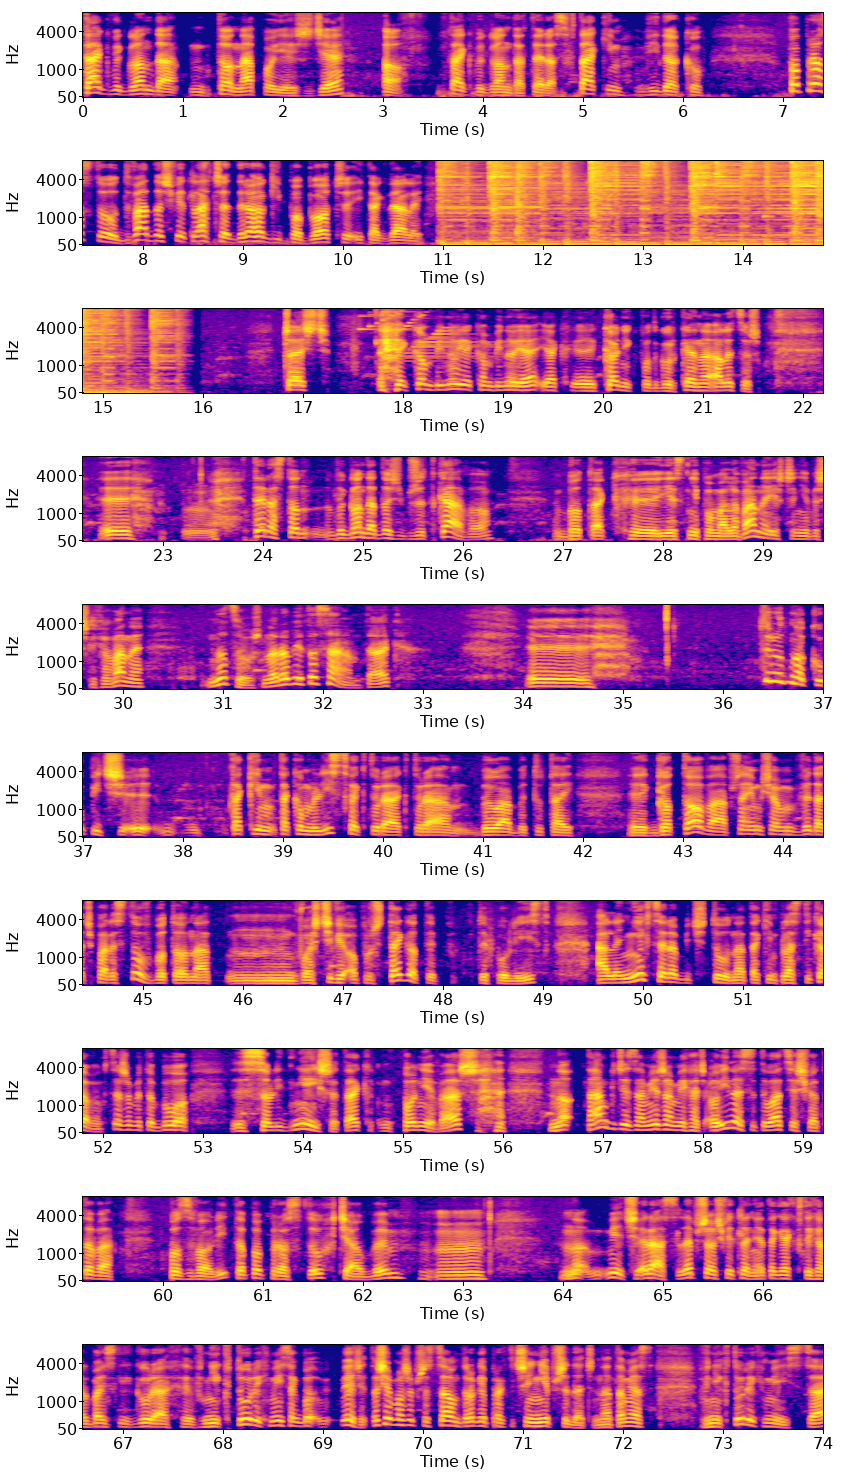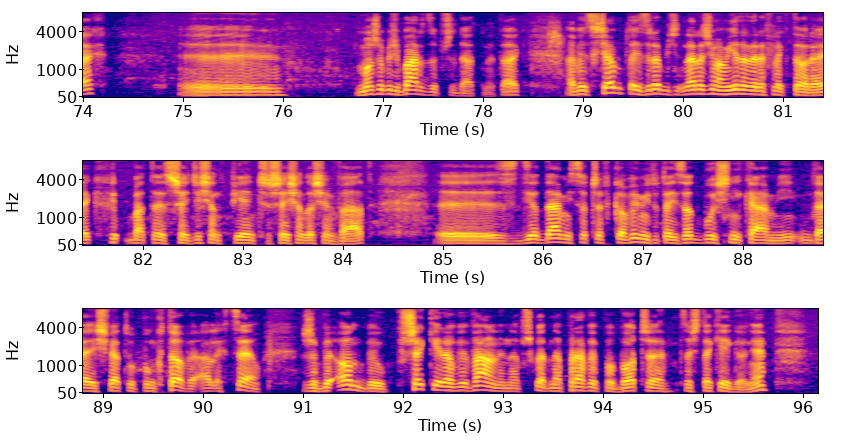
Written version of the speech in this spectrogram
Tak wygląda to na pojeździe. O, tak wygląda teraz w takim widoku. Po prostu dwa doświetlacze drogi, poboczy i tak dalej. Cześć. Kombinuję, kombinuję jak y, konik pod górkę, no ale cóż. Y, Teraz to wygląda dość brzydkawo, bo tak y, jest niepomalowane, jeszcze nie wyszlifowane. No cóż, no robię to sam, tak? Y, Trudno kupić y, takim, taką listwę, która, która byłaby tutaj gotowa, a przynajmniej musiałbym wydać parę stów, bo to na mm, właściwie oprócz tego typu, typu listw, ale nie chcę robić tu na takim plastikowym. Chcę, żeby to było solidniejsze, tak? Ponieważ no, tam, gdzie zamierzam jechać, o ile sytuacja światowa pozwoli, to po prostu chciałbym mm, no, mieć raz lepsze oświetlenie, tak jak w tych albańskich górach, w niektórych miejscach, bo wiecie, to się może przez całą drogę praktycznie nie przydać. Natomiast w niektórych miejscach yy, może być bardzo przydatne, tak? A więc chciałbym tutaj zrobić, na razie mam jeden reflektorek, chyba to jest 65 czy 68 W. yy, Z diodami soczewkowymi, tutaj z odbłyśnikami, daje światło punktowe, ale chcę, żeby on był przekierowywalny na przykład na prawe pobocze, coś takiego, nie?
